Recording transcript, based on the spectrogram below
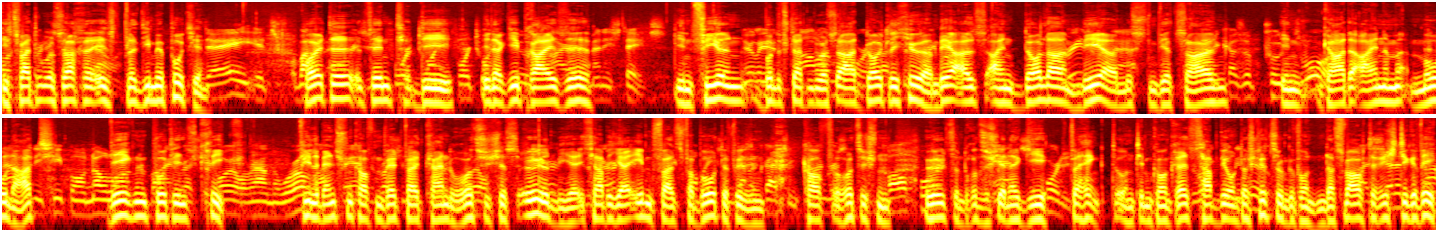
Die zweite Ursache ist Wladimir Putin. Heute sind die Energiepreise in vielen Bundesstaaten der USA deutlich höher. Mehr als ein Dollar mehr müssten wir zahlen in gerade einem Monat wegen Putins Krieg. Viele Menschen kaufen weltweit kein russisches Öl mehr. Ich habe ja ebenfalls Verbote für den Kauf russischen Öls und russischer Energie verhängt. Und und im Kongress haben wir Unterstützung gefunden. Das war auch der richtige Weg.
